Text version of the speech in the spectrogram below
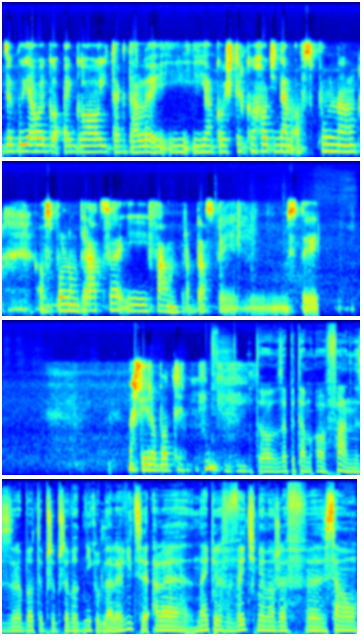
wybujałego ego i tak dalej i, i jakoś tylko chodzi nam o wspólną, o wspólną pracę i fan, prawda, z tej, z tej naszej roboty. To zapytam o fan z roboty przy przewodniku dla lewicy, ale najpierw wejdźmy może w samą,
